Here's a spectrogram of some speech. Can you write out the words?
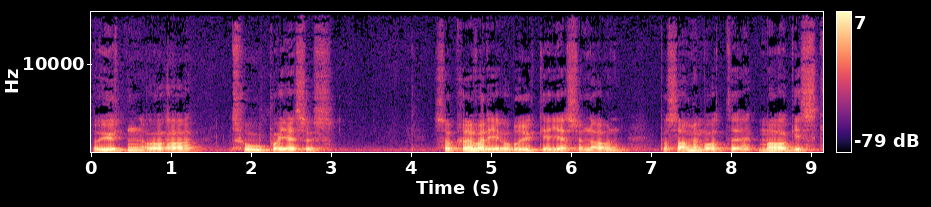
Og uten å ha tro på Jesus, så prøver de å bruke Jesu navn på samme måte magisk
